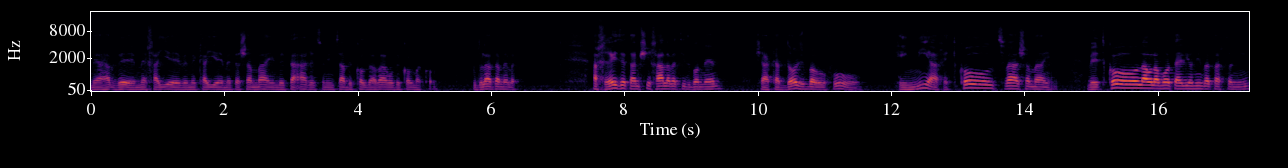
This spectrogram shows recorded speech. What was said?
מהווה, מחיה ומקיים את השמיים ואת הארץ, הוא נמצא בכל דבר ובכל מקום. גדולת המלך. אחרי זה תמשיך הלאה ותתבונן שהקדוש ברוך הוא הניח את כל צבא השמיים ואת כל העולמות העליונים והתחתונים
